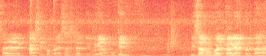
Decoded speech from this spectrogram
saya kasih ke PSS dan itu yang mungkin bisa membuat kalian bertahan.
